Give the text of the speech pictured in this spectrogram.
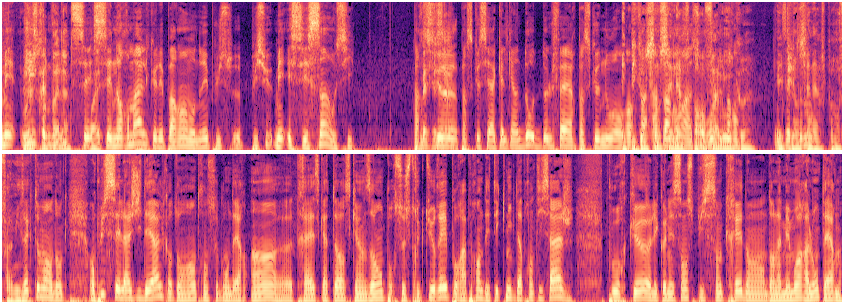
mais Je oui, comme vous dites, c'est Ouais. normal que les parents, à un moment donné, puissent, euh. Mais c'est sain aussi. Parce que parce que c'est à quelqu'un d'autre de le faire. Parce que nous, en, Et puis enfin, comme ça, on s'énerve pas en famille, quoi. Et puis on s'énerve pas en famille. Exactement. Donc, en plus, c'est l'âge idéal quand on rentre en secondaire 1, euh, 13, 14, 15 ans, pour se structurer, pour apprendre des techniques d'apprentissage, pour que les connaissances puissent s'ancrer dans, dans la mémoire à long terme.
